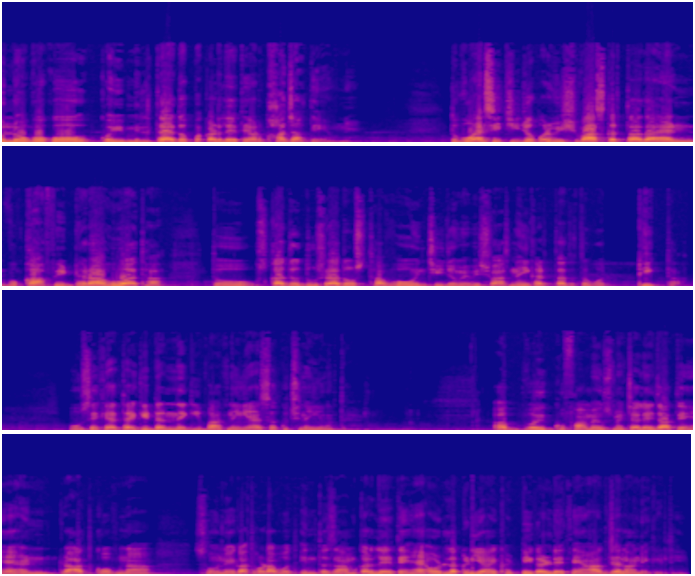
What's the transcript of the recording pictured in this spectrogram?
वो लोगों को कोई मिलता है तो पकड़ लेते हैं और खा जाते हैं उन्हें। तो वो ऐसी चीज़ों पर विश्वास करता था एंड वो काफ़ी डरा हुआ था। तो उसका जो दूसरा दोस्त था, वो इन चीज़ों में विश्वास नहीं करता था तो वो ठीक था। वो उसे कहता है कि डरने की बात नहीं है, ऐसा कुछ नहीं होता है। अब वो एक गुफा में उसमें चले जाते हैं एंड रात को अपना सोने का थोड़ा बहुत इंतज़ाम कर लेते हैं और लकड़ियाँ इकट्ठी कर लेते हैं आग जलाने के लिए।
